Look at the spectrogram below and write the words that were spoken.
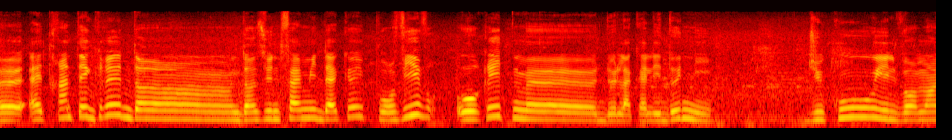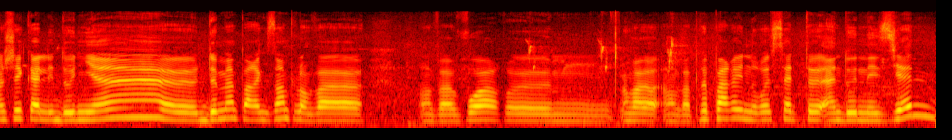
euh, être intégré dans, dans une famille d'accueil pour vivre au rythme euh, de la Calédonie. Du coup, ils vont manger calédonien. Euh, demain, par exemple, on va, on va, voir, on va, on va préparer une recette indonésienne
